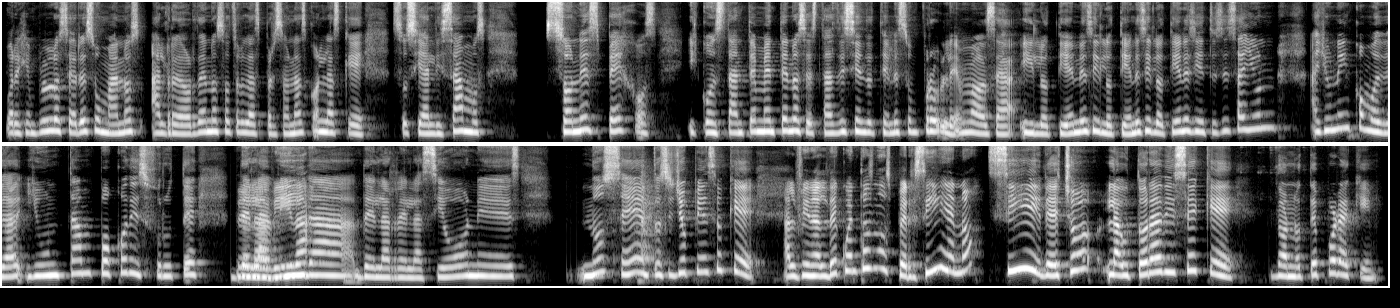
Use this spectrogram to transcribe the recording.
Por ejemplo, los seres humanos alrededor de nosotros, las personas con las que socializamos, son espejos y constantemente nos estás diciendo tienes un problema, o sea, y lo tienes y lo tienes y lo tienes. Y entonces hay un hay una incomodidad y un tan poco disfrute de, la, vida, de las relaciones, no sé, entonces yo pienso que al final de cuentas nos persigue, ¿no? Sí, de hecho la autora dice que lo anoté por aquí,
